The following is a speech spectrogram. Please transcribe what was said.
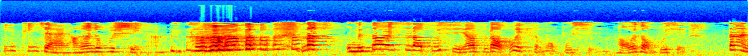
听听起来好像就不行啊。那我们当然知道不行，要知道为什么不行，好，为什么不行？但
